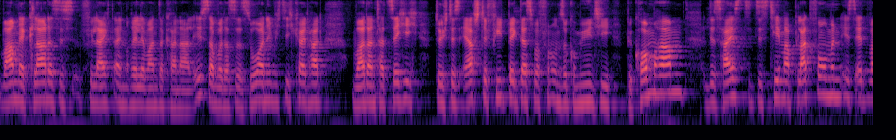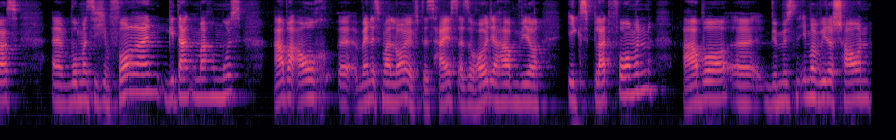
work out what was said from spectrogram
war mir klar, dass es vielleicht ein relevanter Kanal ist, aber dass es so eine Wichtigkeit hat, war dann tatsächlich durch das erste Feedback, das wir von unserer Community bekommen haben. Das heißt, das Thema Plattformen ist etwas, äh, wo man sich im Vorhinein Gedanken machen muss, aber auch, äh, wenn es mal läuft. Das heißt, also heute haben wir x Plattformen, aber äh, wir müssen immer wieder schauen,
